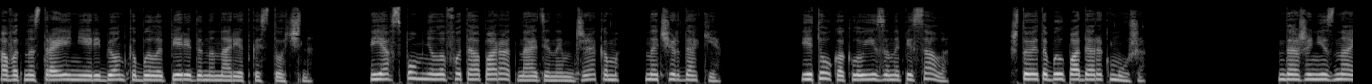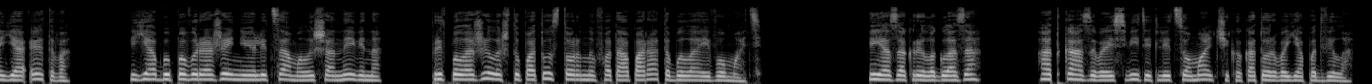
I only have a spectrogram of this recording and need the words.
А вот настроение ребенка было передано на редкость точно. Я вспомнила фотоаппарат, найденный Джеком на чердаке. И то, как Луиза написала, что это был подарок мужа. Даже не зная я этого, я бы по выражению лица малыша Невина предположила, что по ту сторону фотоаппарата была его мать. Я закрыла глаза, отказываясь видеть лицо мальчика, которого я подвела.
